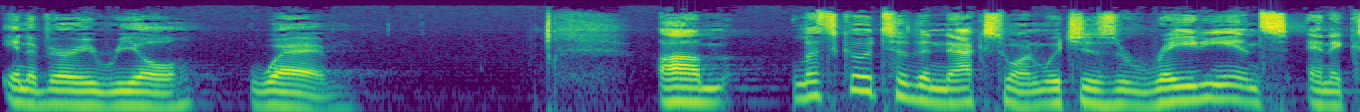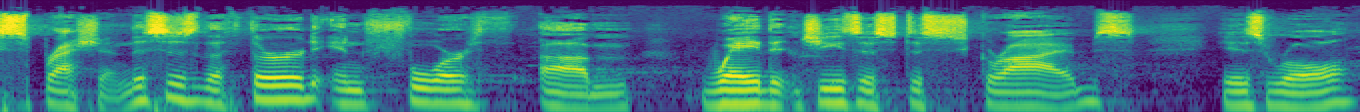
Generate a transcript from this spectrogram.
in a very real way. Um, let's go to the next one, which is radiance and expression. This is the third and fourth um, way that Jesus describes his role,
